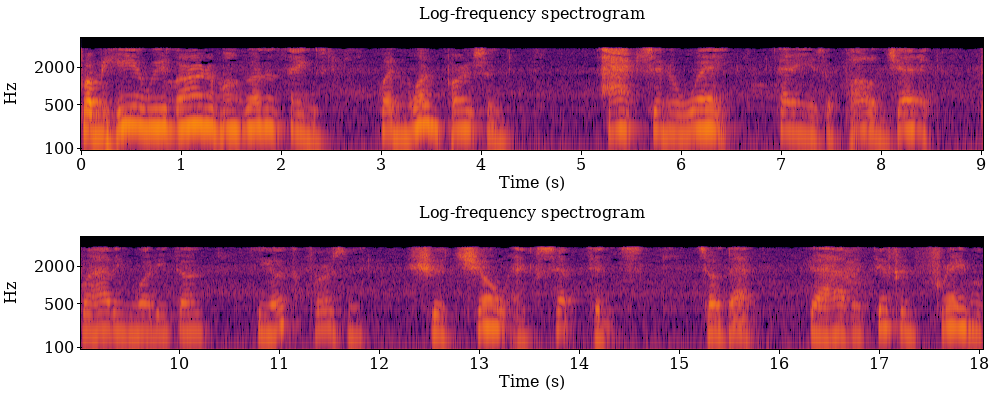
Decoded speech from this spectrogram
From here we learn, among other things, when one person acts in a way that he is apologetic for having what he done, the other person should show acceptance so that you have a different frame of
